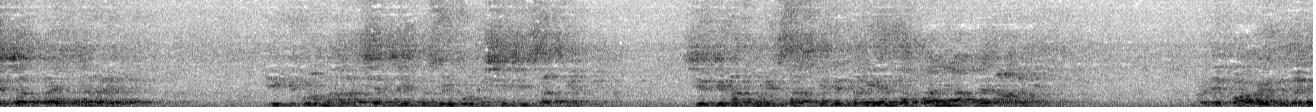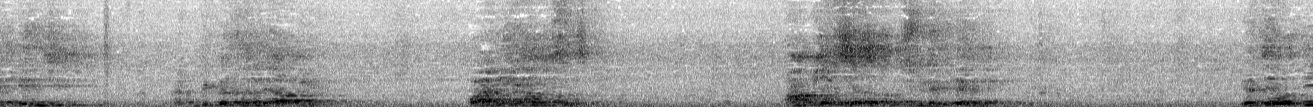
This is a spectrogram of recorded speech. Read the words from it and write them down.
त्याचा प्रयत्न राहिला. एकीकडून आरक्षण नाही दुसरीकडून शेती साथ घेतली शेतीनं थोडी साथ दिली तरी यांचा पाणी आपल्या राहणार येते. म्हणजे बागायती झाली त्यांची आणि पिकं झाले आपले. पाणी आमचं. आमच्याच शेतात घुसविले त्यांनी. याच्यावरती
